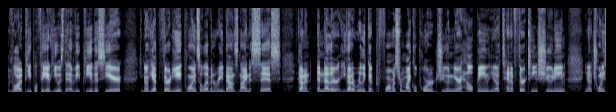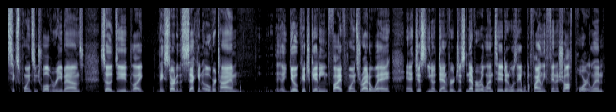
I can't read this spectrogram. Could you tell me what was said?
a lot of people thinking he was the MVP this year. You know, he had 38 points, 11 rebounds, nine assists. Got an, another. He got a really good performance from Michael Porter Jr. helping. You know, 10 of 13 shooting. You know, 26 points and 12 rebounds. So, dude, like they started the second overtime. Uh, Jokic getting five points right away, and it just you know Denver just never relented and was able to finally finish off Portland.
